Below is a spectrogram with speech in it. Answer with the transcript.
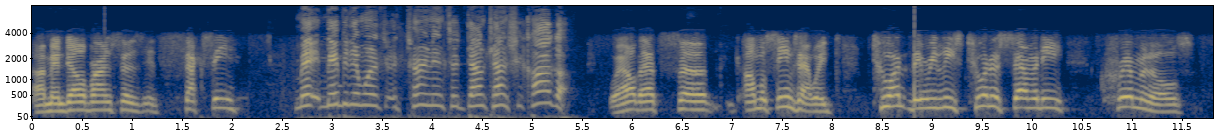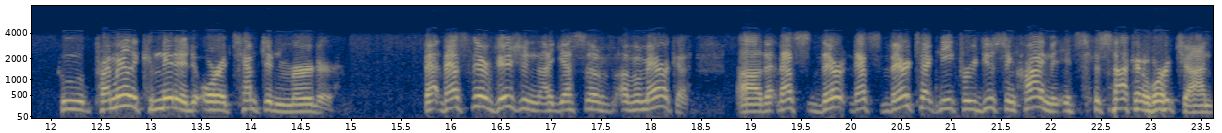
Uh, Mandela Barnes says it's sexy. Maybe they want to turn into downtown Chicago. Well, that's uh, almost seems that way. 200, they released 270 criminals who primarily committed or attempted murder. That, that's their vision, I guess, of, of America. Uh, that, that's their that's their technique for reducing crime. It's it's not going to work, John.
